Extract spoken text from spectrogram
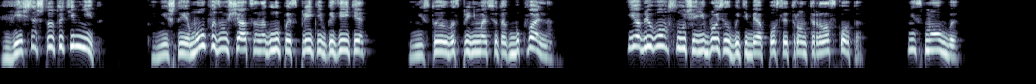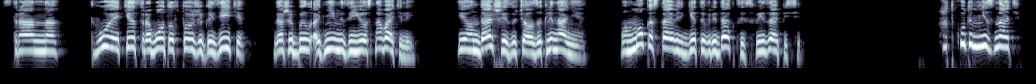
Вечно что-то темнит. Конечно, я мог возмущаться на глупые сплетни в газете, но не стоило воспринимать все так буквально. Я в любом случае не бросил бы тебя после Тронтера Лоскота. Не смог бы. Странно, Твой отец работал в той же газете, даже был одним из ее основателей. И он дальше изучал заклинания. Он мог оставить где-то в редакции свои записи. Откуда мне знать?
